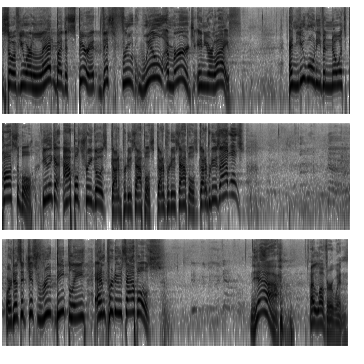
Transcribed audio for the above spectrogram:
So if you are led by the Spirit, this fruit will emerge in your life. And you won't even know it's possible. Do you think an apple tree goes, gotta produce apples, gotta produce apples, gotta produce apples? Or does it just root deeply and produce apples? Yeah, I love Erwin.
